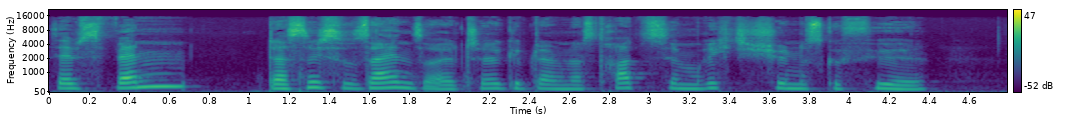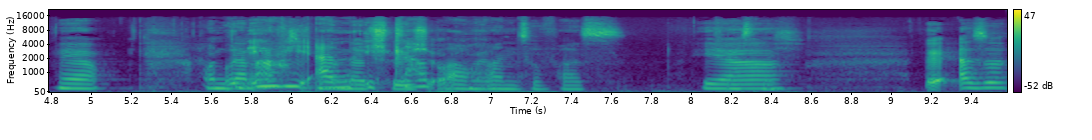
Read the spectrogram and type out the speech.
Selbst wenn das nicht so sein sollte, gibt einem das trotzdem ein richtig schönes Gefühl. Ja. Und, und irgendwie an, ich glaube auch, auch an sowas. Ja. Also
